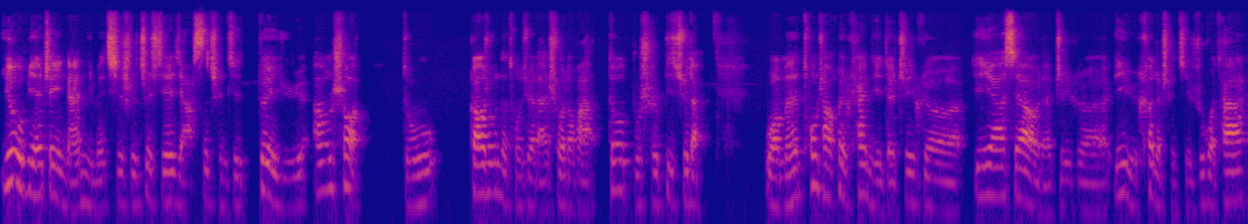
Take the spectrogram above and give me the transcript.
右边这一栏，你们其实这些雅思成绩对于昂少读高中的同学来说的话，都不是必须的。我们通常会看你的这个 ESL 的这个英语课的成绩，如果他。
